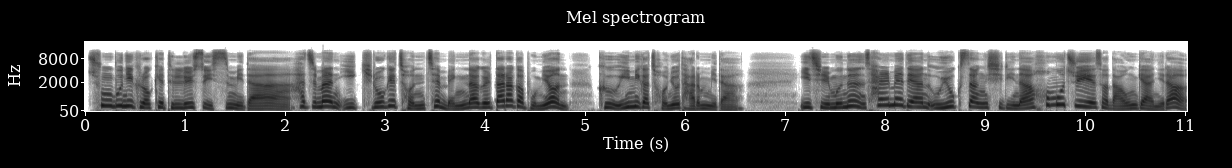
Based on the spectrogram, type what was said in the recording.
충분히 그렇게 들릴 수 있습니다. 하지만 이 기록의 전체 맥락을 따라가 보면 그 의미가 전혀 다릅니다. 이 질문은 삶에 대한 의욕상실이나 허무주의에서 나온 게 아니라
